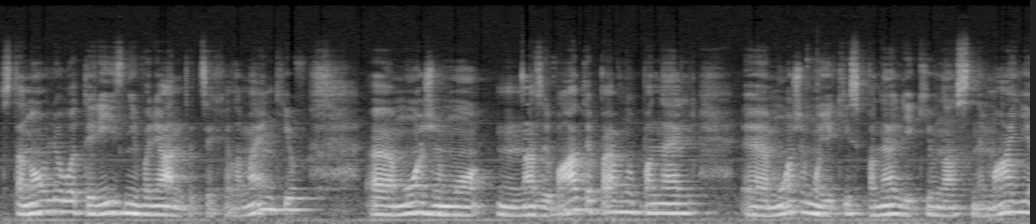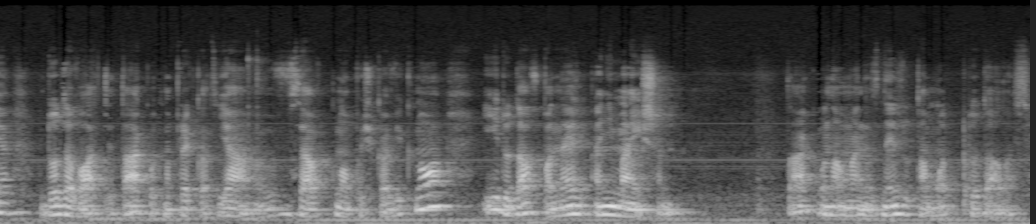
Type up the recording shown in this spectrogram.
встановлювати різні варіанти цих елементів. Е, Можемо називати певну панель, е, можемо якісь панелі, які в нас немає, додавати. Так? От, Наприклад, я взяв кнопочка вікно і додав панель Animation. Так, Вона в мене знизу там от додалася.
